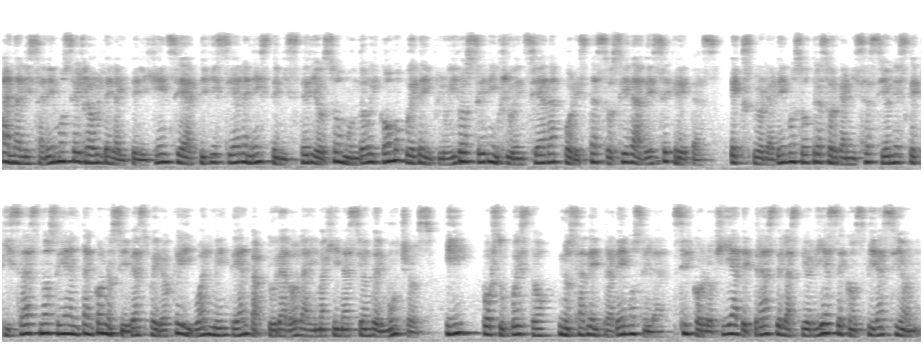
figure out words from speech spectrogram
Analizaremos el rol de la inteligencia artificial en este misterioso mundo y cómo puede influir o ser influenciada por estas sociedades secretas. Exploraremos otras organizaciones que quizás no sean tan conocidas pero que igualmente han capturado la imaginación de muchos. Y, por supuesto, nos adentraremos en la psicología detrás de las teorías de conspiración,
